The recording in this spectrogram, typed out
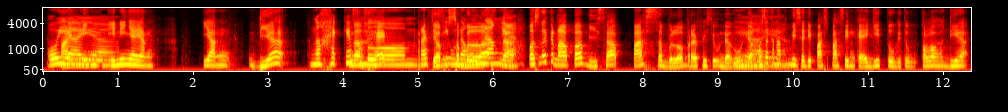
Oh iya timing iya. ininya yang yang dia Ngehacknya ngehack sebelum revisi 11 undang-undang ya. nah maksudnya kenapa bisa pas sebelum revisi undang-undang Iya, masa kenapa iya. bisa dipas-pasin kayak gitu gitu kalau dia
